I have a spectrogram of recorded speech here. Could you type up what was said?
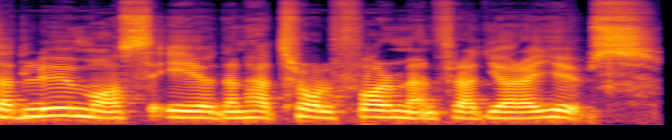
Så att Lumos är ju den här trollformen för att göra ljus.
